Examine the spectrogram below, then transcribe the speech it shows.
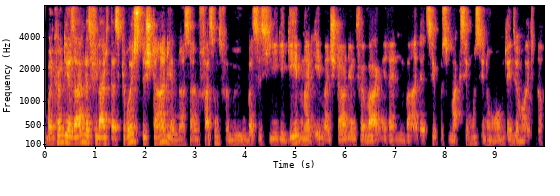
Man könnte ja sagen, dass vielleicht das größte Stadion nach seinem Fassungsvermögen, was es je gegeben hat, eben ein Stadion für Wagenrennen war, der Circus Maximus in Rom, den Sie heute noch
